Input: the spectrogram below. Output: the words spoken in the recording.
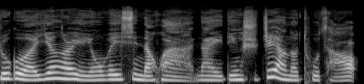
如果婴儿也用微信的话，那一定是这样的吐槽：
